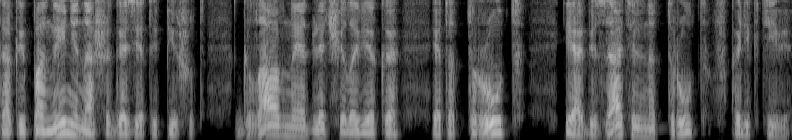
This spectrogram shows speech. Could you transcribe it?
Так и поныне наши газеты пишут, главное для человека — это труд и обязательно труд в коллективе.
